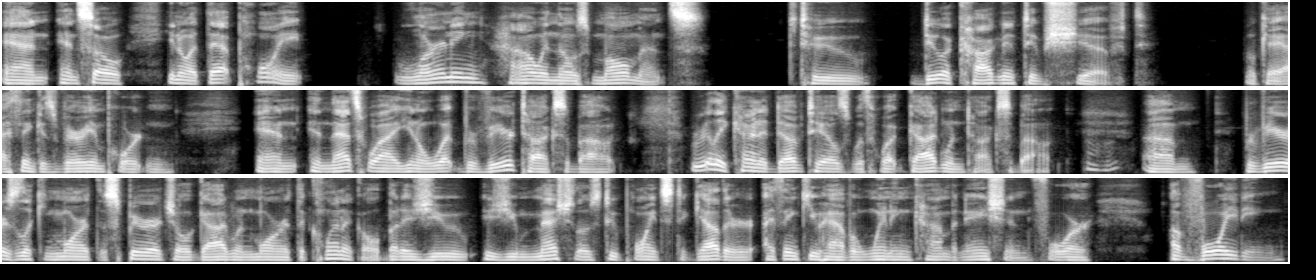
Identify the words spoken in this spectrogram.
And and so, you know, at that point, learning how in those moments to do a cognitive shift, okay, I think is very important and and that's why you know what Bevere talks about really kind of dovetails with what Godwin talks about. Mm-hmm. Um, Bevere is looking more at the spiritual, Godwin more at the clinical. But as you as you mesh those two points together, I think you have a winning combination for avoiding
